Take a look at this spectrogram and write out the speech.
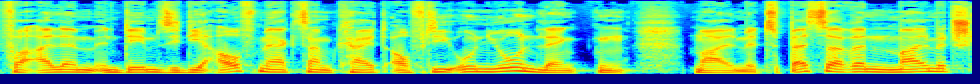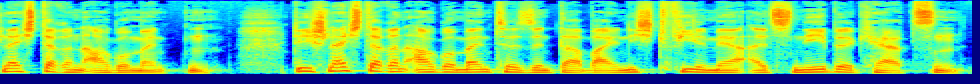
Vor allem, indem sie die Aufmerksamkeit auf die Union lenken. Mal mit besseren, mal mit schlechteren Argumenten. Die schlechteren Argumente sind dabei nicht viel mehr als Nebelkerzen.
